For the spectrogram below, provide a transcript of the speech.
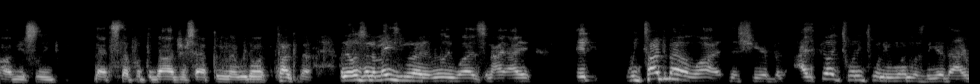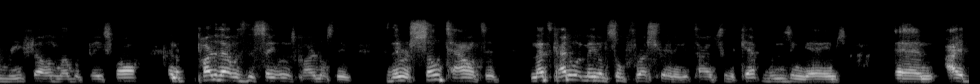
obviously that stuff with the Dodgers happened that we don't have to talk about. But it was an amazing run. It really was. And I, I it we talked about a lot this year, but I feel like 2021 was the year that I re fell in love with baseball. And part of that was the St. Louis Cardinals team because they were so talented. And that's kind of what made them so frustrating at times. because they kept losing games. And I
